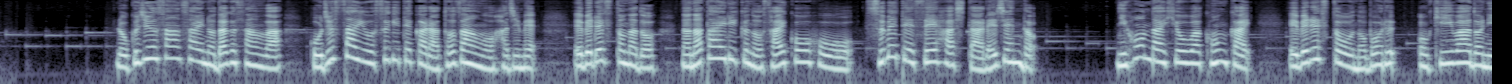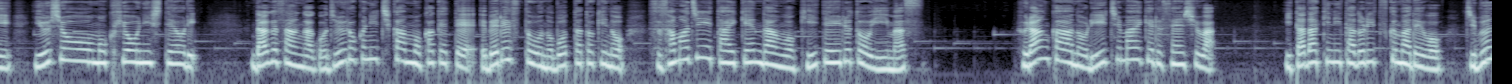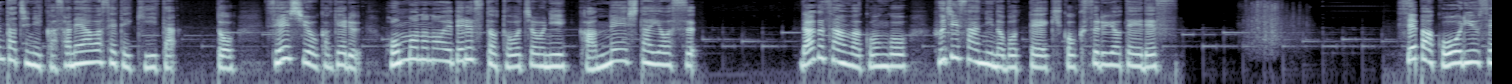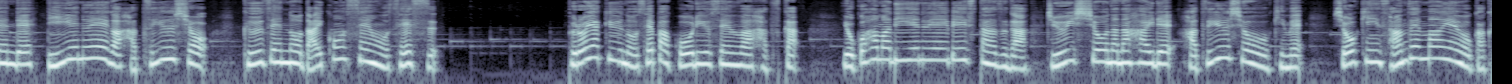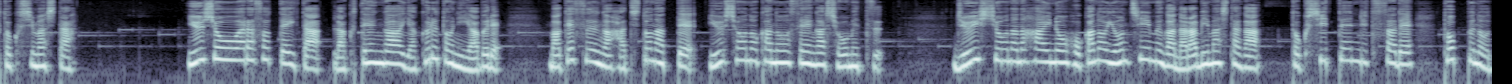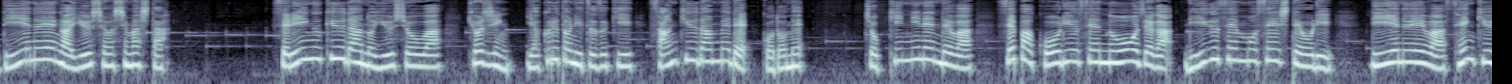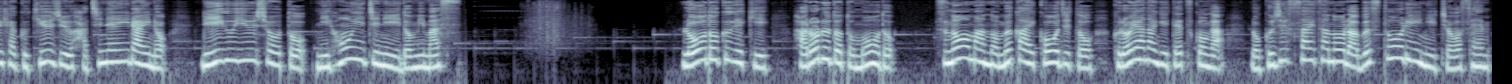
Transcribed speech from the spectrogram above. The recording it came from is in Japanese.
63歳のダグさんは50歳を過ぎてから登山を始め、エベレストなど7大陸の最高峰を全て制覇したレジェンド。日本代表は今回、エベレストを登るをキーワードに優勝を目標にしており、ダグさんが56日間もかけてエベレストを登った時の凄まじい体験談を聞いているといいます。フランカーのリーチマイケル選手は頂にたどり着くまでを自分たちに重ね合わせて聞いた、と生死をかける本物のエベレスト登頂に感銘した様子。ダグさんは今後、富士山に登って帰国する予定です。セパ交流戦で DNA が初優勝、空前の大混戦を制す。プロ野球のセパ交流戦は20日、横浜 DNA ベイスターズが11勝7敗で初優勝を決め、賞金3000万円を獲得しました。優勝を争っていた楽天がヤクルトに敗れ、負け数が8となって優勝の可能性が消滅。11勝7敗の他の4チームが並びましたが、得失点率差でトップの DNA が優勝しました。セリーグ球団の優勝は巨人、ヤクルトに続き3球団目で5度目。直近2年ではセパ交流戦の王者がリーグ戦も制しており、DNA は1998年以来のリーグ優勝と日本一に挑みます。朗読劇ハロルドとモード、スノーマンの向井浩二と黒柳徹子が60歳差のラブストーリーに挑戦。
